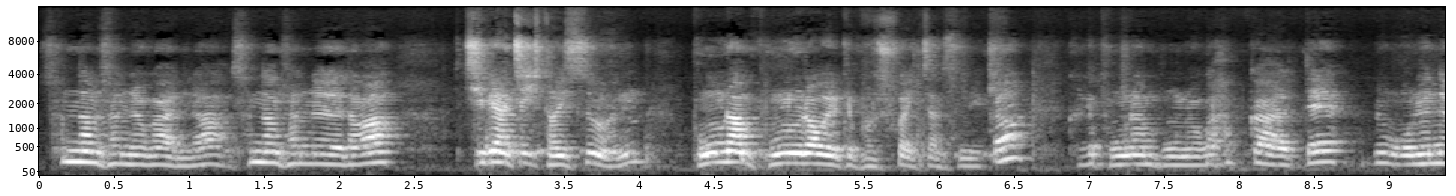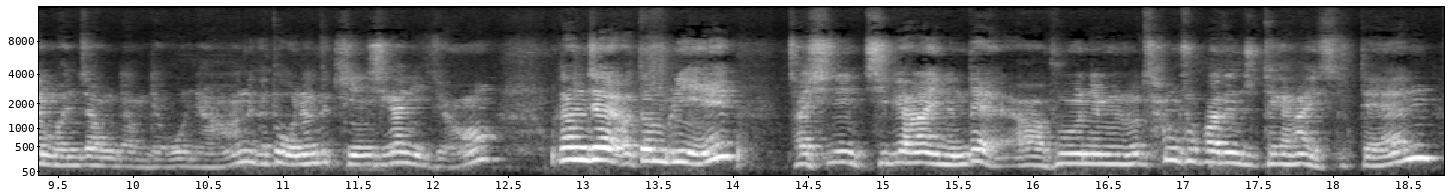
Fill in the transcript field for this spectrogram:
선남 선녀가 아니라 선남 선녀에다가 집이 한 채씩 더 있으면 복남 복녀라고 이렇게 볼 수가 있지 않습니까? 그렇게 복남 복녀가 합가할 때 5년 내 먼저 한다면 돼 5년 그것도 5년도 긴 시간이죠 그다음 이제 어떤 분이 자신이 집이 하나 있는데 아, 부모님으로 상속받은 주택이 하나 있을 땐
